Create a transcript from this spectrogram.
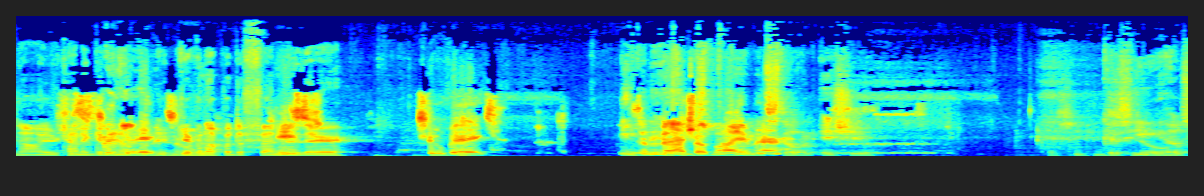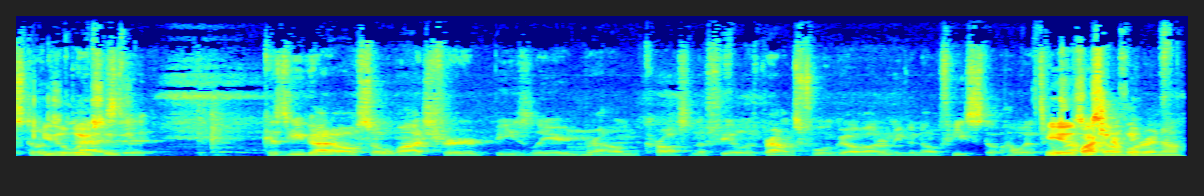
No, you're kind of giving up, big. you're giving up a defender He's- there. Too big. He's a even if matchup spy him, It's nightmare. still an issue. because he he'll still he's get past elusive. it. Because you gotta also watch for Beasley Mm-hmm. or Brown crossing the field. If Brown's full go, I don't even know if he's still how it's He is. He's questionable right now.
